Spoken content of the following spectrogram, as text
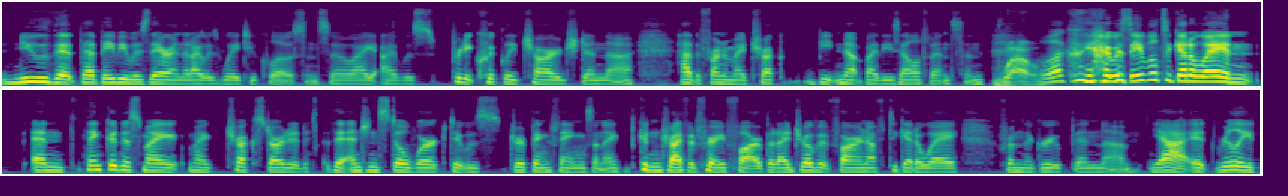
knew that that baby was there and that I was way too close. And so I, I was pretty quickly charged and uh, had the front of my truck beaten up by these elephants. And wow. luckily, I was able to get away and and thank goodness my my truck started. The engine still worked. It was dripping things, and I couldn't drive it very far, but I drove it far enough to get away from the group. And um, yeah, it really.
